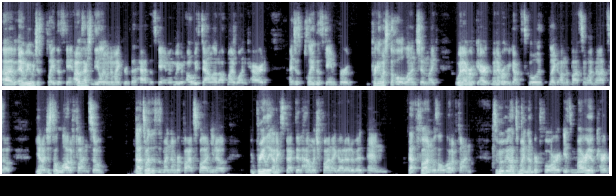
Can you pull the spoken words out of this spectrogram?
Uh, and we would just play this game. I was actually the only one in my group that had this game, and we would always download off my one card and just play this game for pretty much the whole lunch and like whenever whenever we got to school, like on the bus and whatnot. So, you know, just a lot of fun. So that's why this is my number five spot. You know, really unexpected how much fun I got out of it, and that fun was a lot of fun. So moving on to my number four is Mario Kart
